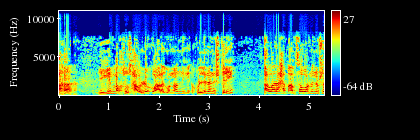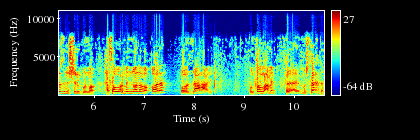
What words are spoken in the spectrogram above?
آه. يجيب مخصوص. هقول لكم على جورنال كلنا نشتريه أو أنا هبقى مصور منه مش لازم نشتري الجورنال. هصور منه أنا مقالة وأوزعها عليكم ونطلع منه مستخدم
